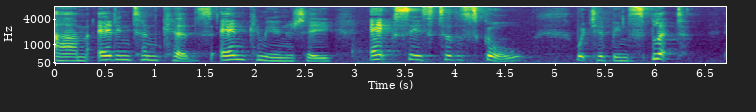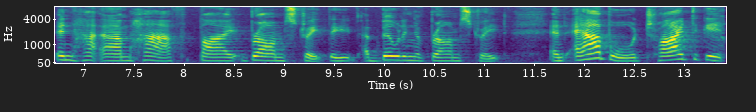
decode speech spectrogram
um, Addington kids and community access to the school, which had been split in um, half by Brougham Street, the building of Brougham Street. And our board tried to get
